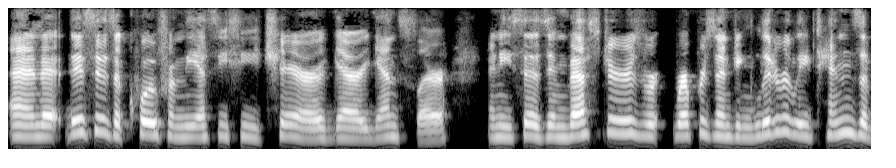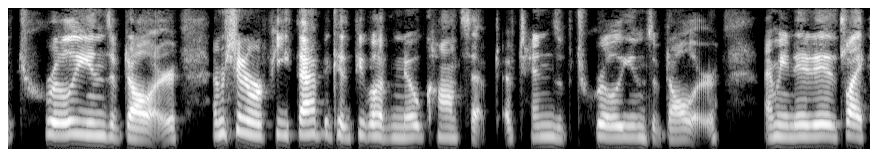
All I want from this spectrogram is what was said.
And uh, this is a quote from the SEC chair, Gary Gensler. And he says, investors re- representing literally tens of trillions of dollars. I'm just going to repeat that because people have no concept of tens of trillions of dollars. I mean, it is like,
